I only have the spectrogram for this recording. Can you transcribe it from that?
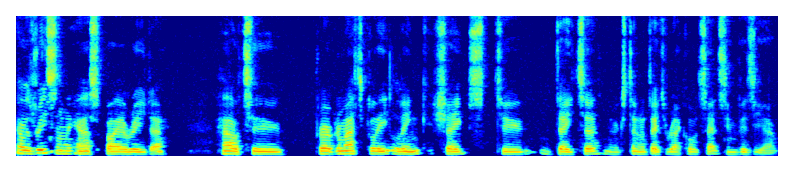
I was recently asked by a reader how to programmatically link shapes to data, external data record sets in Visio.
